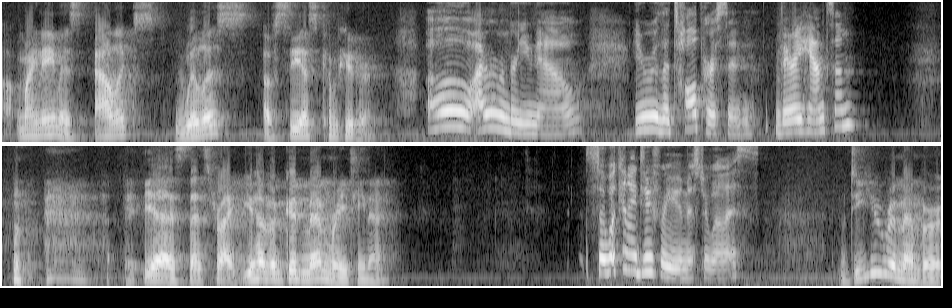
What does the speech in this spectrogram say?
Uh, my name is Alex Willis of CS Computer. Oh, I remember you now. You were the tall person, very handsome. Yes, that's right. You have a good memory, Tina. So, what can I do for you, Mr. Willis? Do you remember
